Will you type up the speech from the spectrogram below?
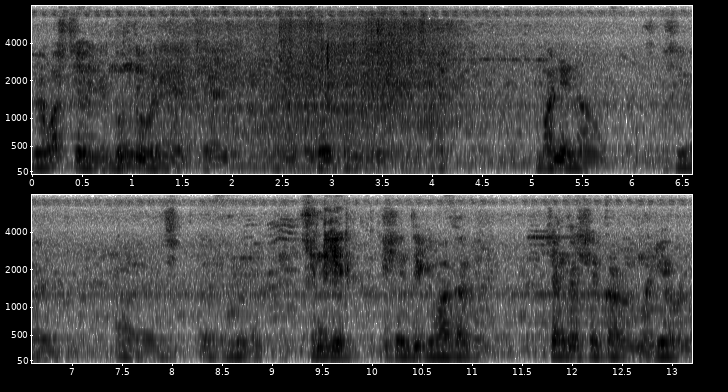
ವ್ಯವಸ್ಥೆಯಲ್ಲಿ ಮುಂದುವರಿದೆ ಅಂತ ಹೇಳಿ ನಾನು ಹೃದಯ ನಾವು ಹಿಂದಿಗೇರಿ ಹಿಂದಿಗೆ ಹೋದಾಗ ಚಂದ್ರಶೇಖರ್ ಅವರು ಮನೆಯವರು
